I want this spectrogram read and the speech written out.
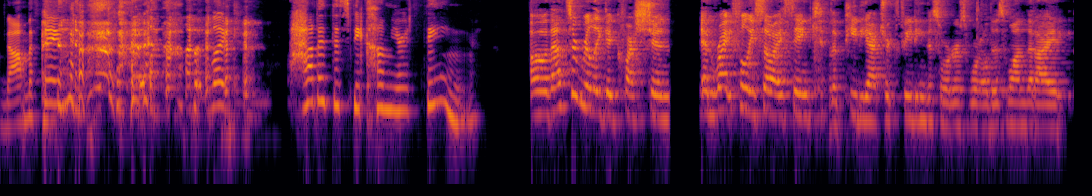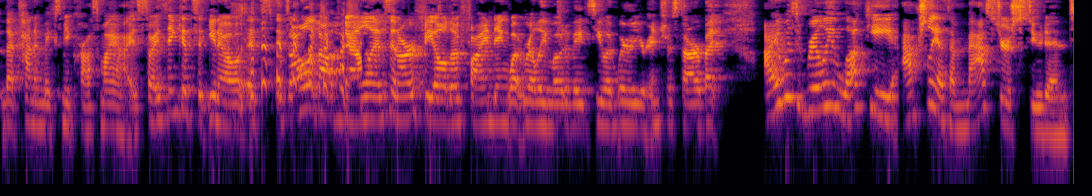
not my thing. but like, how did this become your thing? Oh, that's a really good question and rightfully so i think the pediatric feeding disorders world is one that i that kind of makes me cross my eyes so i think it's you know it's it's all about balance in our field of finding what really motivates you and where your interests are but i was really lucky actually as a master's student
